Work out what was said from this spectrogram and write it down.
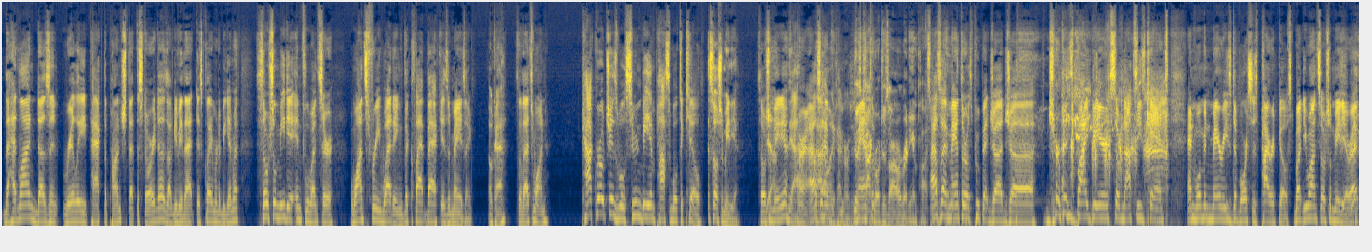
the headline doesn't really pack the punch that the story does. I'll give you that disclaimer to begin with. Social media influencer wants free wedding. The clapback is amazing. Okay. So that's one. Cockroaches will soon be impossible to kill. Social media. Social Yeah. media? Yeah. All right. I also I don't have want any cockroaches. Because cockroaches are already impossible. I also have kill. man throws poop at judge. Uh, Germans buy beer so Nazis can't, and woman marries divorces pirate ghost. But you want social media, right?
